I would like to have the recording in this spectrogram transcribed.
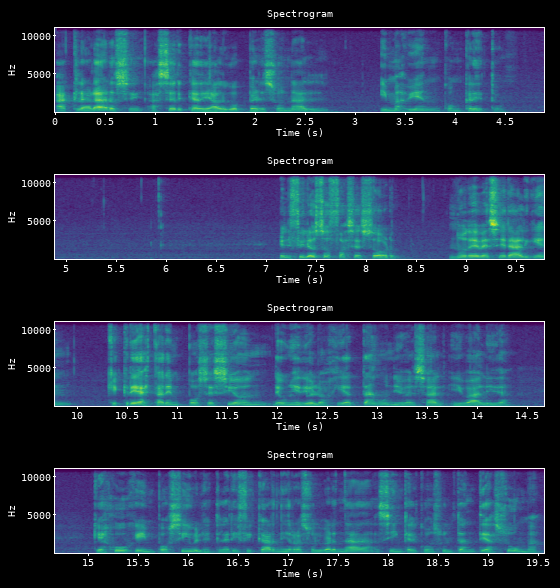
aclararse acerca de algo personal y más bien concreto. El filósofo asesor no debe ser alguien que crea estar en posesión de una ideología tan universal y válida que juzgue imposible clarificar ni resolver nada sin que el consultante asuma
